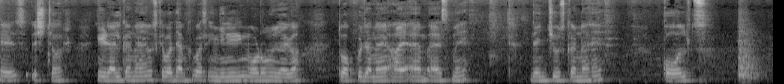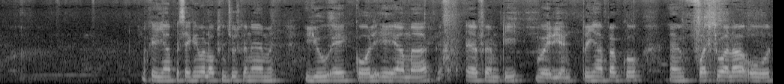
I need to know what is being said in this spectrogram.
hash star ये डायल करना है। उसके बाद में आपके पास इंजीनियरिंग मोड ऑन हो जाएगा। तो आपको जाना है आई एम एस में देन चूज़ करना है कॉल्स ओके यहाँ पे सेकेंड वाला ऑप्शन चूज़ करना है हमें. U A call A M R F M T variant तो यहाँ पे आपको फ़र्स्ट वाला और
